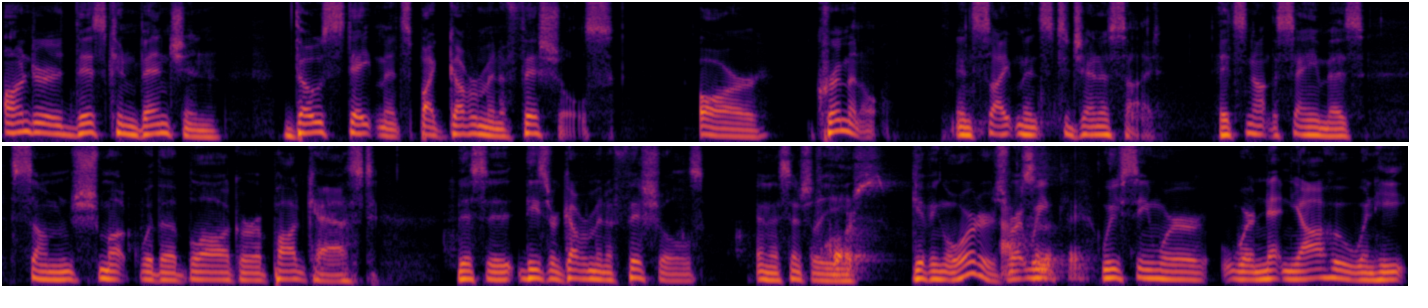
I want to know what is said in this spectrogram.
under this convention, those statements by government officials are criminal incitements to genocide. It's not the same as some schmuck with a blog or a podcast. This is these are government officials and essentially giving orders, Absolutely. right? We we've seen where where Netanyahu when he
